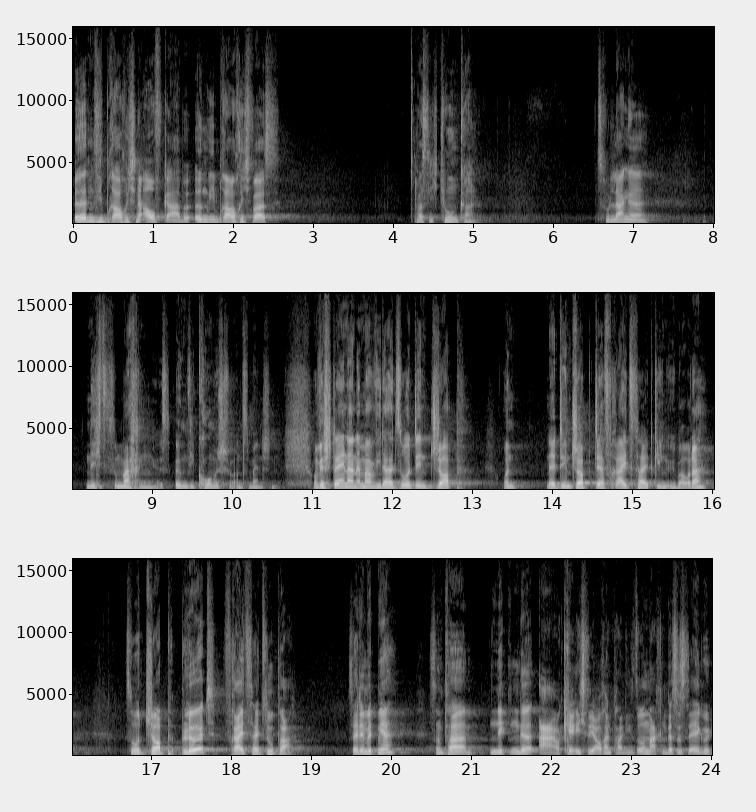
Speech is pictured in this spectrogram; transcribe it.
Irgendwie brauche ich eine Aufgabe, irgendwie brauche ich was was ich tun kann. Zu lange nichts zu machen, ist irgendwie komisch für uns Menschen. Und wir stellen dann immer wieder so den Job und ne, den Job der Freizeit gegenüber, oder? So Job blöd, Freizeit super. Seid ihr mit mir? So ein paar nickende, ah, okay, ich sehe auch ein paar, die so machen, das ist sehr gut.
